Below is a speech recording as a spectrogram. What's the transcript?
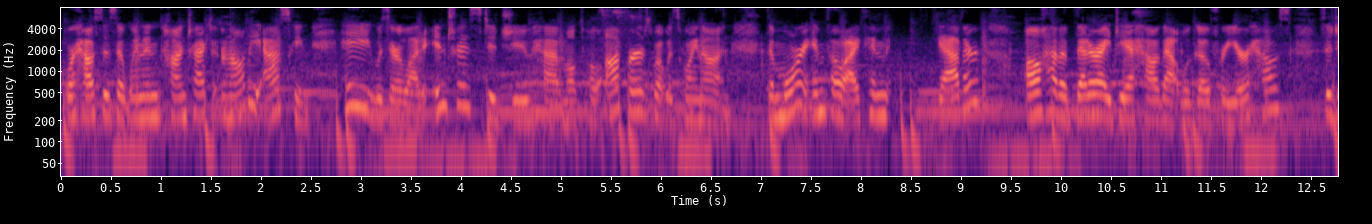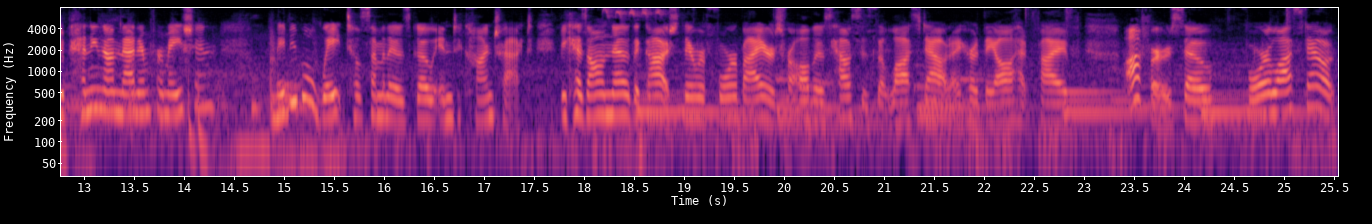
or houses that went in contract and I'll be asking, hey, was there a lot of interest? Did you have multiple offers? What was going on? The more info I can gather, I'll have a better idea how that will go for your house. So depending on that information, maybe we'll wait till some of those go into contract because I'll know that, gosh, there were four buyers for all those houses that lost out. I heard they all had five offers. So four lost out.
